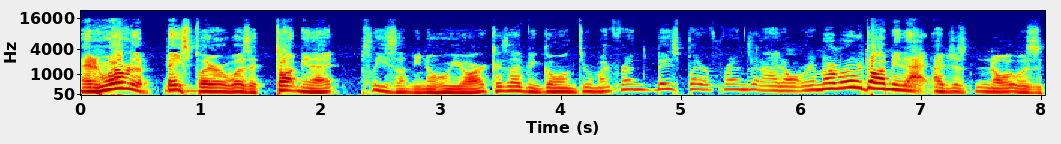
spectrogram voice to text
And whoever the bass player was that taught me that, please let me know who you are, because I've been going through my friends, bass player friends, and I don't remember who taught me that. I just know it was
